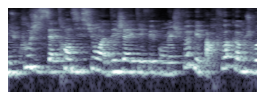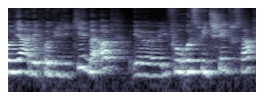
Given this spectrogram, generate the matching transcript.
du coup, cette transition a déjà été faite pour mes cheveux, mais parfois, comme je reviens à des produits liquides, bah hop, il faut reswitcher tout ça.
